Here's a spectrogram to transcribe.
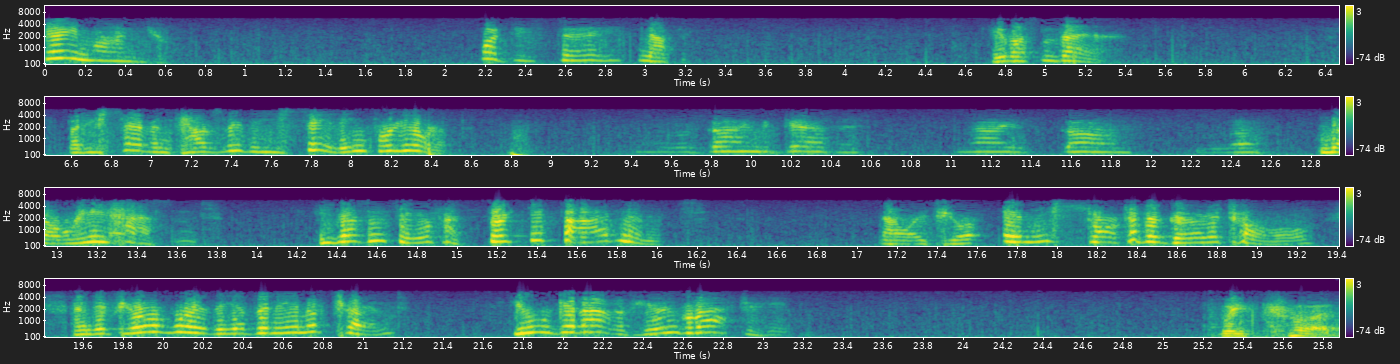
shame on you. What did he say? Nothing. He wasn't there. But his servant tells me that he's sailing for Europe. We were going together. Now he's gone. Well, No, he hasn't. He doesn't sail for 35 minutes. Now, if you're any sort of a girl at all, and if you're worthy of the name of Trent, you will get out of here and go after him. We could.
